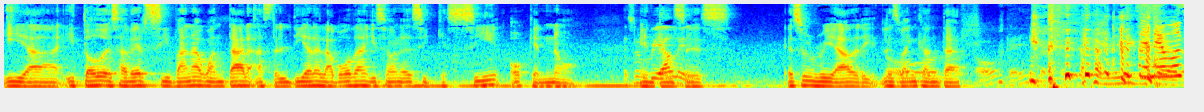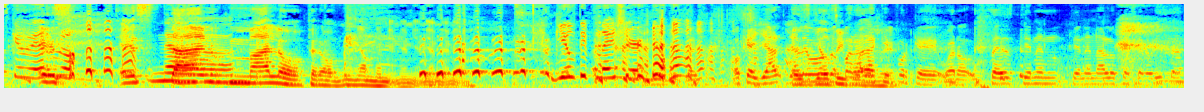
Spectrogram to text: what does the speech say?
y, ah, y todo es saber si van a aguantar hasta el día de la boda y se van a decir que sí o que no. Es un reality. Entonces, es un reality, les va a Oh, encantar. Tenemos que Es, verlo. es No. tan malo, pero... Guilty pleasure. Ok, ya, ya le vamos a parar pleasure. aquí porque, bueno, ustedes tienen, tienen algo que hacer ahorita.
